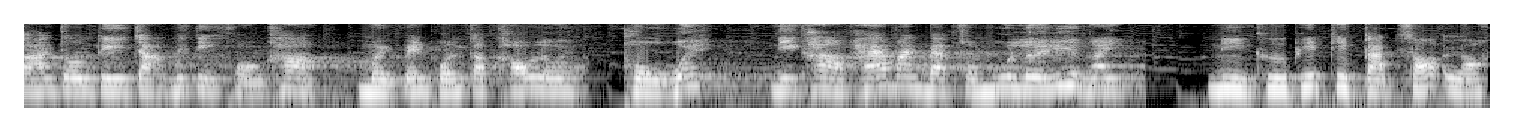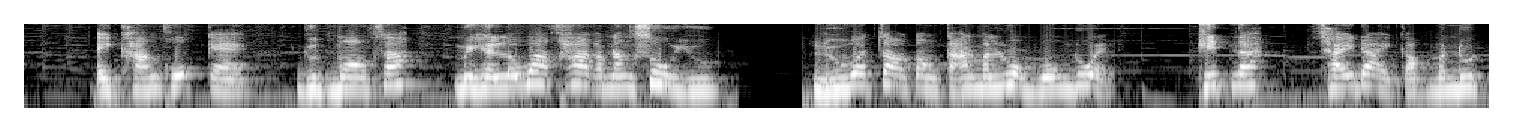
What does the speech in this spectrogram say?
การโจมตีจากมิติของข้าไม่เป็นผลกับเขาเลย โถเว้ย นี่ข้าแพ้มันแบบสมบูรณ์เลยหรือยังไง นี่คือพิษที่กัดเซาะเหรอ ไอ้ค้างคกแก หยุดมองซะ ไม่เห็นแล้วว่าข้ากำลังสู้อยู่ หรือว่าเจ้าต้องการมาร่วมวงด้วยพิษนะ ใช้ได้กับมนุษย์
